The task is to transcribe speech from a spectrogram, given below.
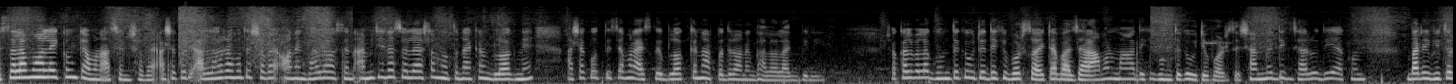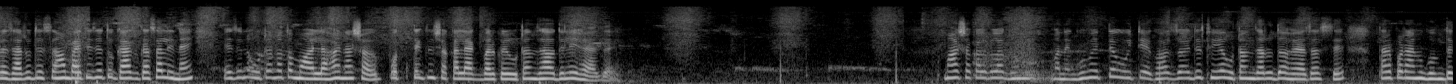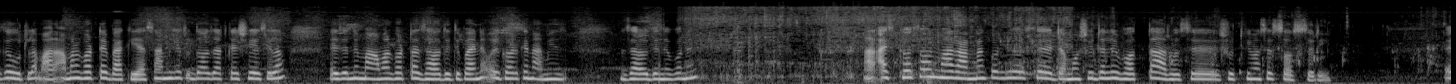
আসসালামু আলাইকুম, কেমন আছেন সবাই? আশা করি আল্লাহর রহমতে সবাই অনেক ভালো আছেন। আমি টিনা চলে আসলাম নতুন এখন ব্লগ নিয়ে। আশা করতেছি আমার আজকের ব্লগ কেন আপনাদের অনেক ভালো লাগবে নি সকালবেলা ঘুম থেকে উঠে দেখি ভোর ছয়টা বাজে আর আমার মা দেখি ঘুম থেকে উঠে পড়েছে। সামনের দিক ঝাড়ু দিয়ে এখন বাড়ির ভিতরে ঝাড়ু দিয়েছে। আমার বাড়িতে যেহেতু গাছ গাছালি নাই, এই জন্য উঠানো তো ময়লা হয় না। প্রত্যেক দিন সকালে একবার করে উঠান ঝাড়ু দিলেই হয়ে যায়। মা সকালবেলা ঘুম মানে ঘুমেতে উঠে ঘর জয় দিয়ে থুয়ে উঠান ঝাড়ু হয়ে যাচ্ছে। তারপরে আমি ঘুম থেকে উঠলাম আর আমার ঘরটাই বাকি আছে। আমি যেহেতু দরজা আটকায় শুয়েছিলাম এই জন্য মা আমার ঘরটা ঝাড়ু দিতে পারে না। ওই ঘরকে না আমি ঝাড়ু দিয়ে নেব না। আর আজকে হচ্ছে আমার মা রান্না করলে হচ্ছে এটা মসুর ডালির ভর্তা আর হচ্ছে শুটকি মাছের চচ্চড়ি।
